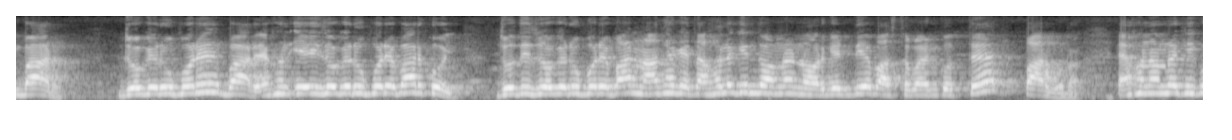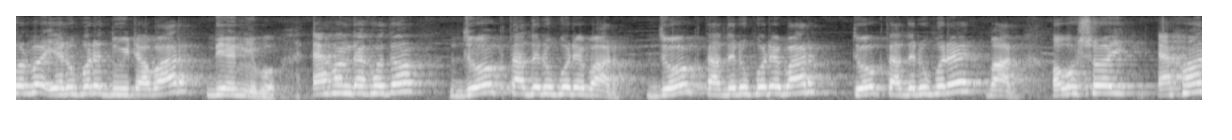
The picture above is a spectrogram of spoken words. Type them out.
বার, যোগের উপরে বার। এখন এই যোগের উপরে বার কই? যদি যোগের উপরে বার না থাকে, তাহলে কিন্তু আমরা নরগেট দিয়ে বাস্তবায়ন করতে পারব না। এখন আমরা কি করব? এর উপরে দুইটা বার দিয়ে নিব। এখন দেখো তো, যোগ তাদের উপরে বার, যোগ তাদের উপরে বার, যোগ তাদের উপরে বার। অবশ্যই এখন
